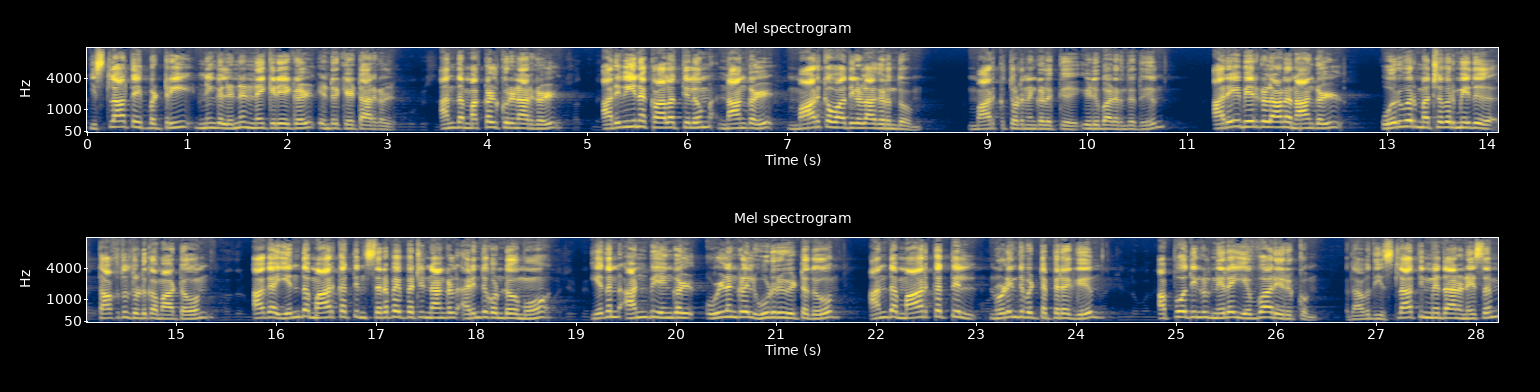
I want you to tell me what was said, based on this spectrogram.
இஸ்லாத்தை பற்றி நீங்கள் என்ன நினைக்கிறீர்கள் என்று கேட்டார்கள். அந்த மக்கள் கூறினார்கள் அறிவீன காலத்திலும் நாங்கள் மார்க்கவாதிகளாக இருந்தோம். மார்க் தொடனங்களுக்கு ஈடுபாடு இருந்தது. அரேபியர்களான நாங்கள் ஒருவர் மற்றவர் மீது தாக்குதல் தொடுக்க மாட்டோம். ஆக எந்த மார்க்கத்தின் சிறப்பை பற்றி நாங்கள் அறிந்து கொண்டோமோ எதன் அன்பு எங்கள் உள்ளங்களில் ஊடுருவிட்டதோ அந்த மார்க்கத்தில் நுழைந்துவிட்ட பிறகு அப்போது எங்கள் நிலை எவ்வாறு இருக்கும்? அதாவது இஸ்லாத்தின் மீதான நேசம்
